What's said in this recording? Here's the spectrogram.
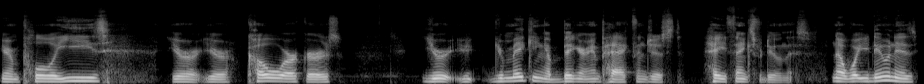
your employees, your your coworkers, you're you're making a bigger impact than just hey, thanks for doing this. No, what you're doing is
